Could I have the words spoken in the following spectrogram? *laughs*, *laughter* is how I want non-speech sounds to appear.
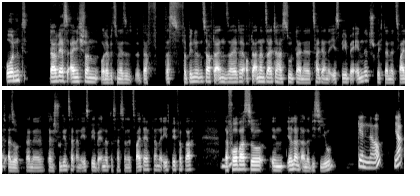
und da wäre es eigentlich schon, oder beziehungsweise das, das verbindet uns ja auf der einen Seite. Auf der anderen Seite hast du deine Zeit an der ESB beendet, sprich deine zweite, also deine, deine Studienzeit an der ESB beendet, das heißt deine zweite Hälfte an der ESB verbracht. Mhm. Davor warst du in Irland an der DCU. Genau, ja.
